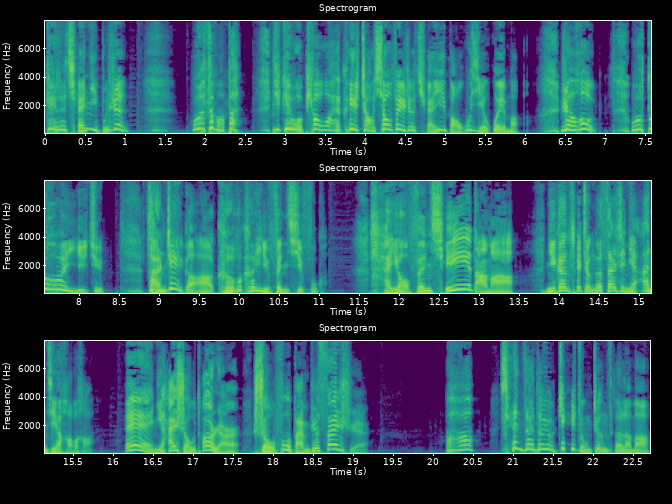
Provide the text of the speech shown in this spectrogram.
给了钱你不认，我怎么办？你给我票，我还可以找消费者权益保护协会吗？然后我多问一句，咱这个啊，可不可以分期付款？还要分期，大妈，你干脆整个三十年按揭好不好？哎，你还首套人儿首付百分之三十，啊？现在都有这种政策了吗？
